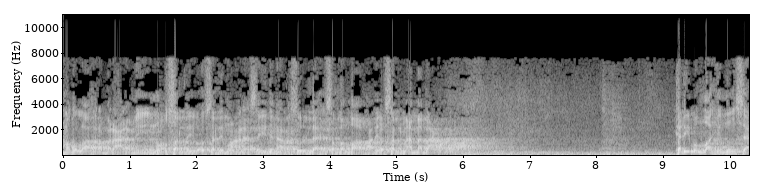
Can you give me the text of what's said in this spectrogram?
أحمد الله رب العالمين وأصلي وأسلم على سيدنا رسول الله صلى الله عليه وسلم. أما بعد كريم الله موسى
